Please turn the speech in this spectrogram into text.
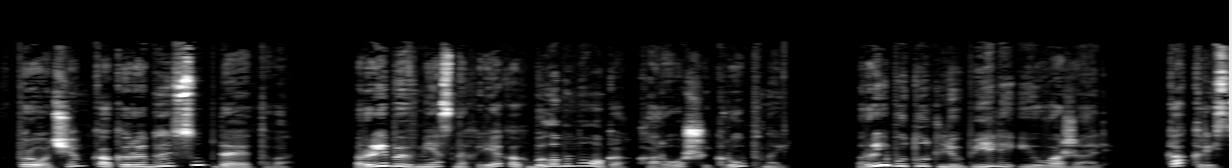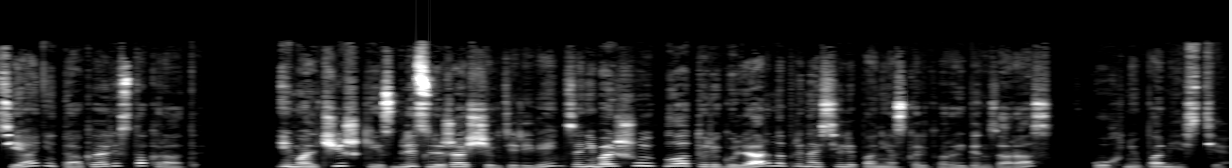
Впрочем, как и рыбный суп до этого. Рыбы в местных реках было много, хорошей, крупной. Рыбу тут любили и уважали. Как крестьяне, так и аристократы. И мальчишки из близлежащих деревень за небольшую плату регулярно приносили по несколько рыбин за раз в кухню поместья.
